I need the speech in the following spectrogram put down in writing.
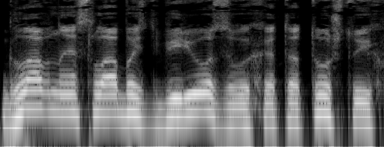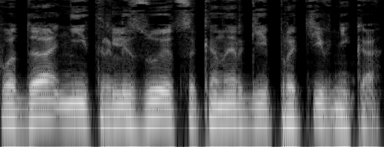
Главная слабость березовых — это то, что их вода нейтрализуется к энергии противника.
